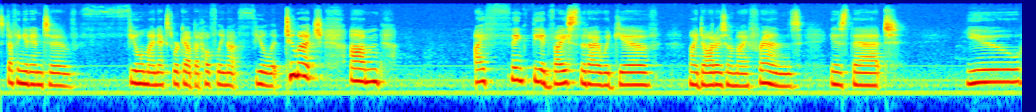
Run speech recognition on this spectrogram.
stuffing it in to fuel my next workout, but hopefully not fuel it too much. Um, I think the advice that I would give my daughters or my friends is that you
